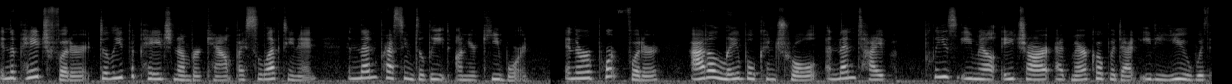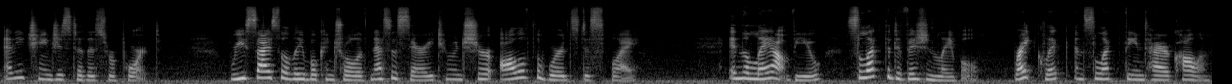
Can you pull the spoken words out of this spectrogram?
In the page footer, delete the page number count by selecting it and then pressing Delete on your keyboard. In the report footer, add a label control and then type please email hr at maricopa.edu with any changes to this report. Resize the label control if necessary to ensure all of the words display. In the Layout view, select the division label. Right-click and select the entire column.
